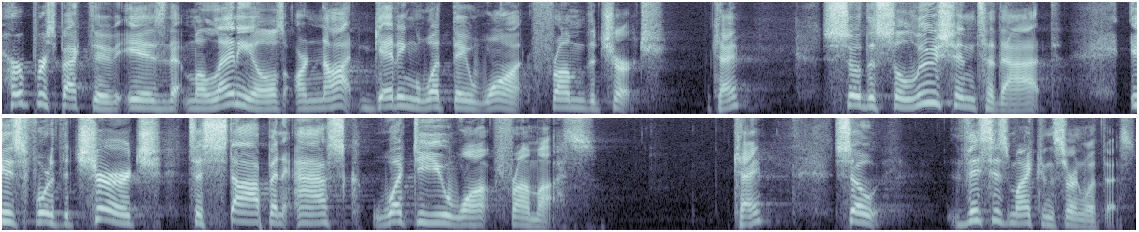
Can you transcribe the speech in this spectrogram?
her perspective is that millennials are not getting what they want from the church. Okay? So the solution to that is for the church to stop and ask, What do you want from us? Okay? So this is my concern with this.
